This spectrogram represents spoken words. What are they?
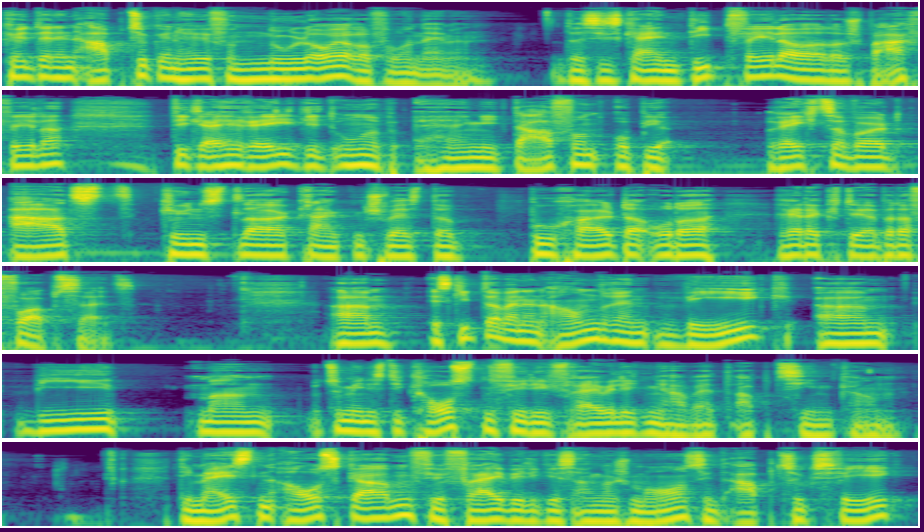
könnt ihr einen Abzug in Höhe von 0 Euro vornehmen. Das ist kein Tippfehler oder Sprachfehler. Die gleiche Regel gilt unabhängig davon, ob ihr Rechtsanwalt, Arzt, Künstler, Krankenschwester, Buchhalter oder Redakteur bei der Forbes seid. Ähm, es gibt aber einen anderen Weg, ähm, wie man zumindest die Kosten für die Freiwilligenarbeit abziehen kann. Die meisten Ausgaben für freiwilliges Engagement sind abzugsfähig,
